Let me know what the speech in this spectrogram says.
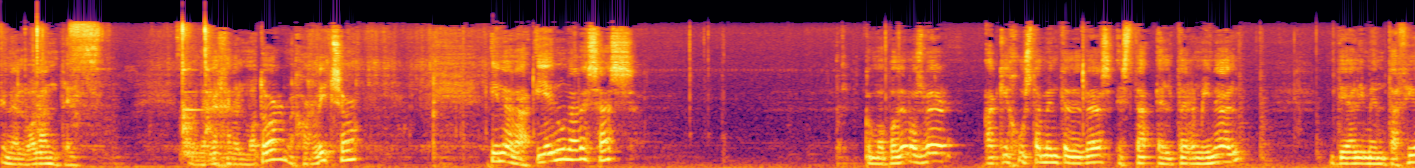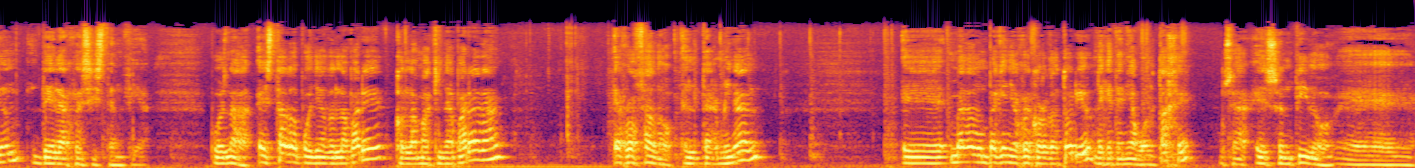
en el volante del eje del motor, mejor dicho. Y nada, y en una de esas, como podemos ver, aquí justamente detrás está el terminal de alimentación de la resistencia. Pues nada, he estado apoyado en la pared con la máquina parada, he rozado el terminal, eh, me ha dado un pequeño recordatorio de que tenía voltaje, o sea, he sentido eh,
